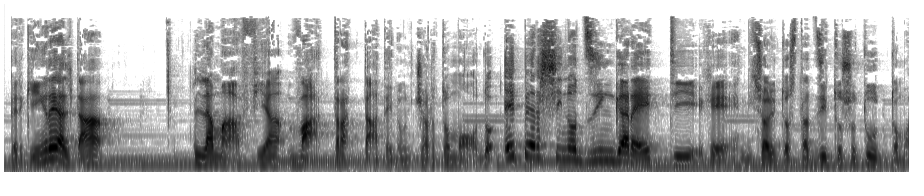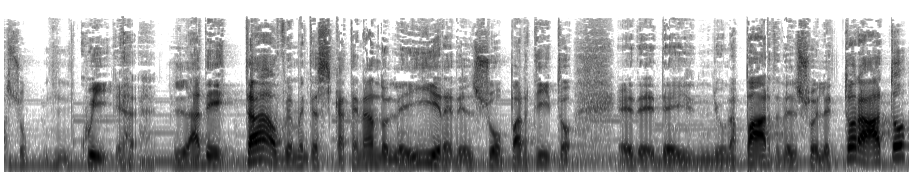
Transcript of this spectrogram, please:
perché in realtà la mafia va trattata in un certo modo e persino Zingaretti, che di solito sta zitto su tutto, ma su, qui eh, l'ha detta, ovviamente scatenando le ire del suo partito e de, de, di una parte del suo elettorato,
